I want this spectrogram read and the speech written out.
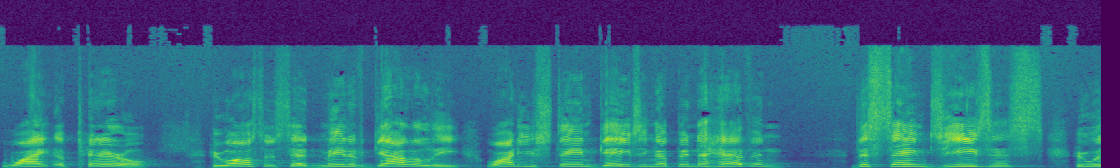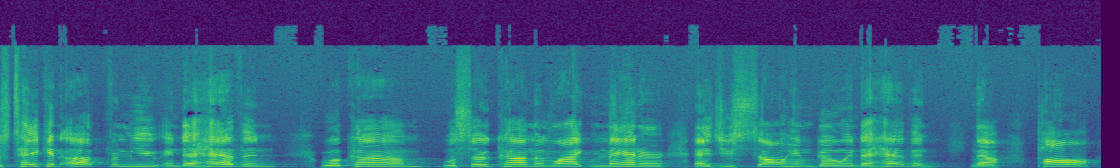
white apparel who also said, Men of Galilee, why do you stand gazing up into heaven? This same Jesus who was taken up from you into heaven will come, will so come in like manner as you saw him go into heaven. Now, Paul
